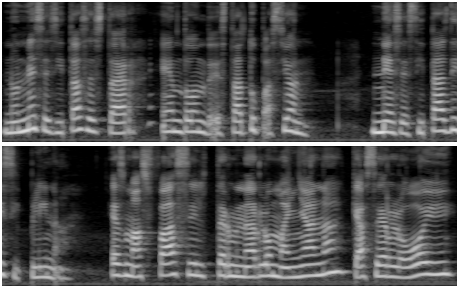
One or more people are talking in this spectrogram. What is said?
no necesitas estar en donde está tu pasión necesitas disciplina. Es más fácil terminarlo mañana que hacerlo hoy.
